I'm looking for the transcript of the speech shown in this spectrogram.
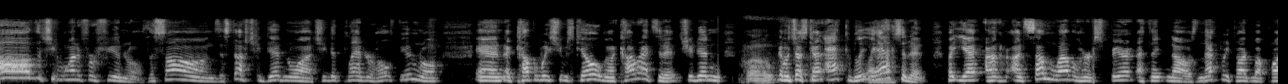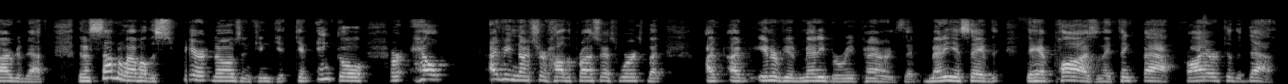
All that she wanted for funeral, the songs, the stuff she didn't want. She did planned her whole funeral, and a couple weeks she was killed in a car accident. She didn't Wow. it was just kind of completely Wow. accident. But yet, on, on some level, her spirit, I think, knows. And that's what we talk about prior to death. That on some level, the spirit knows and can get can inkle or help. I'm even not sure how the process works, but I've, I've interviewed many bereaved parents that many have said that they have paused and they think back prior to the death.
